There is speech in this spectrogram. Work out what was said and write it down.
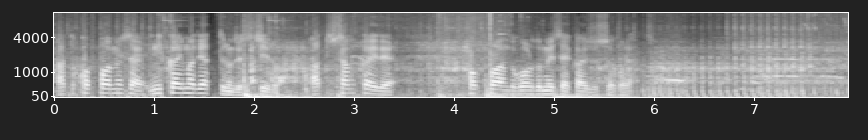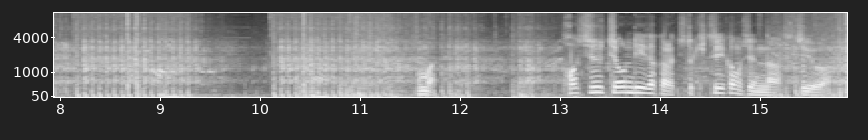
あとコッパー迷彩2回までやってるんですスチール。あと3回でコッパーゴールド迷彩解除しようこれうまい補修チオンリーだからちょっときついかもしれんなスチールは。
